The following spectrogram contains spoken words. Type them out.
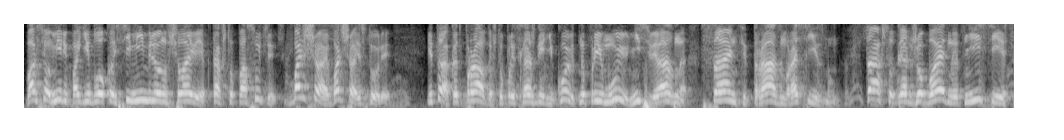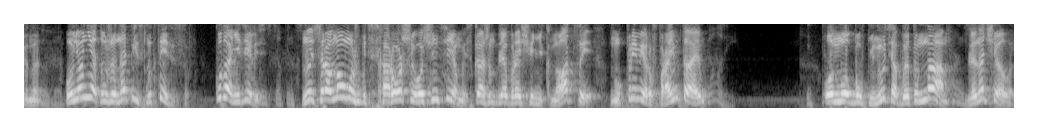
Во всем мире погибло около 7 миллионов человек, так что, по сути, большая, большая история. Итак, это правда, что происхождение COVID напрямую не связано с антитразм расизмом. Так что для Джо Байдена это неестественно. У него нет уже написанных тезисов. Куда они делись? Но это все равно может быть с хорошей очень темой, скажем, для обращения к нации, ну, к примеру, в прайм-тайм. Он мог бы упомянуть об этом нам, для начала.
